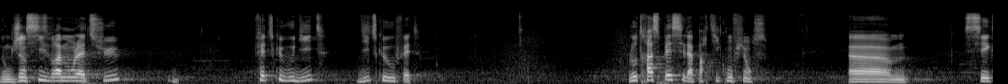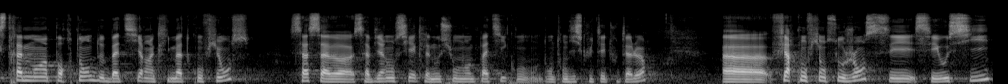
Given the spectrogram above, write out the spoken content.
Donc j'insiste vraiment là-dessus. Faites ce que vous dites, dites ce que vous faites. L'autre aspect, c'est la partie confiance. Euh, c'est extrêmement important de bâtir un climat de confiance. Ça, ça, vient aussi avec la notion d'empathie dont on discutait tout à l'heure. euh, faire confiance aux gens, c'est aussi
